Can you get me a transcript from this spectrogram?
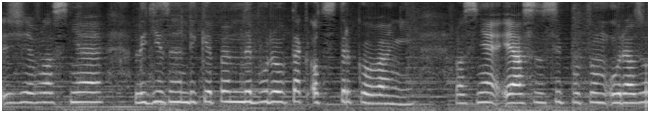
že vlastně lidi s handicapem nebudou tak odstrkovaní. Vlastně já jsem si po tom úrazu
